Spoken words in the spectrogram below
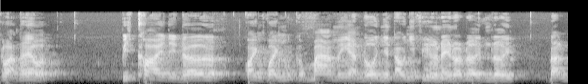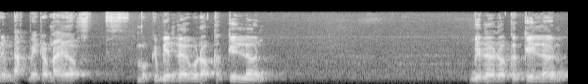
các bạn thấy không Bitcoin thì nó quanh quanh mức 30 ngàn đô nhưng trong những phiên này nó rơi rơi. Đặc điểm đặc biệt trong này nó một cái biên rơi của nó cực kỳ lớn. Biên rơi nó cực kỳ lớn.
